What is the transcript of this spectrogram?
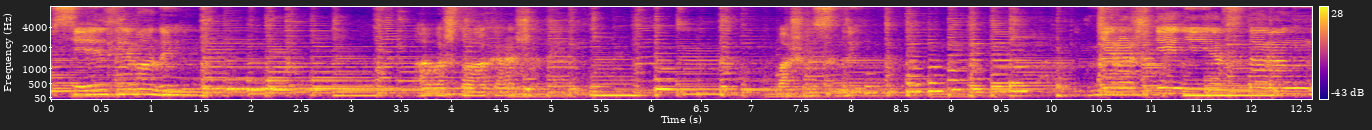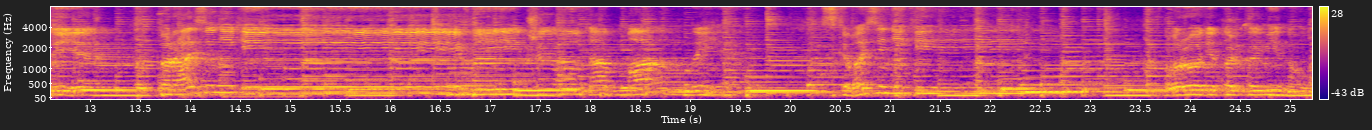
Все зиманы А во что окрашены Ваши сны рождения странные праздники, В них живут обманные сквозняки. Вроде только минуло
